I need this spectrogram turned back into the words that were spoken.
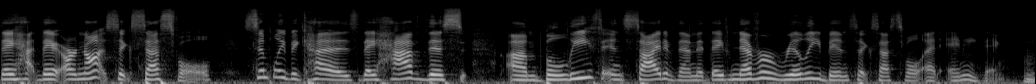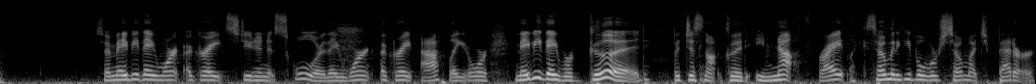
they ha- they are not successful simply because they have this um, belief inside of them that they've never really been successful at anything. Hmm. So maybe they weren't a great student at school, or they weren't a great athlete, or maybe they were good, but just not good enough, right? Like so many people were so much better.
